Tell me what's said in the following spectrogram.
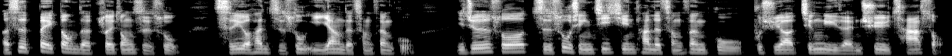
而是被动的追踪指数，持有和指数一样的成分股。也就是说，指数型基金它的成分股不需要经理人去插手，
